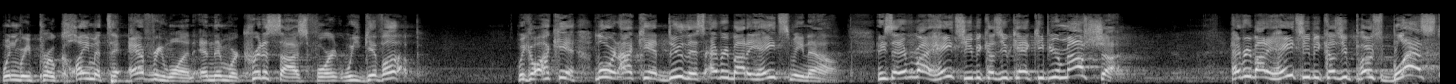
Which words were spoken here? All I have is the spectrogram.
when we proclaim it to everyone and then we're criticized for it, we give up. We go, I can't, Lord, I can't do this. Everybody hates me now. And he said, Everybody hates you because you can't keep your mouth shut. Everybody hates you because you post blessed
